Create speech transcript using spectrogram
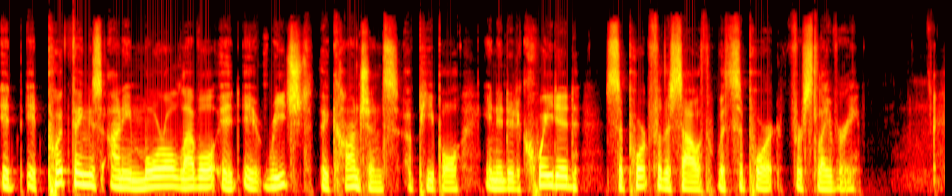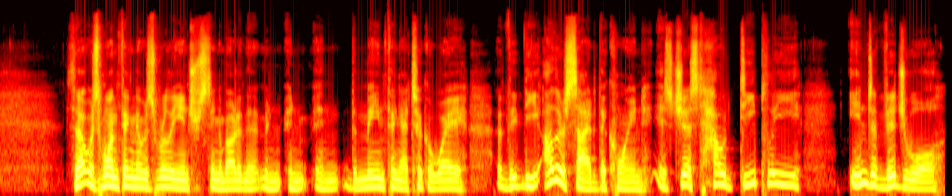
it, it put things on a moral level. It, it reached the conscience of people and it equated support for the South with support for slavery. So that was one thing that was really interesting about it. And, and, and, the main thing I took away. The, the other side of the coin is just how deeply individual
